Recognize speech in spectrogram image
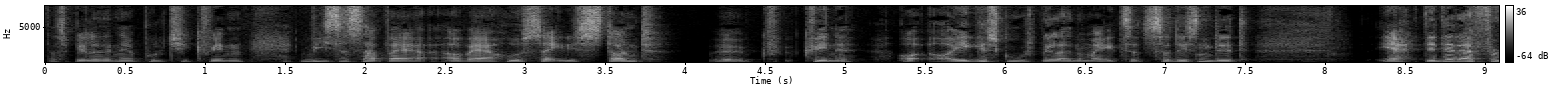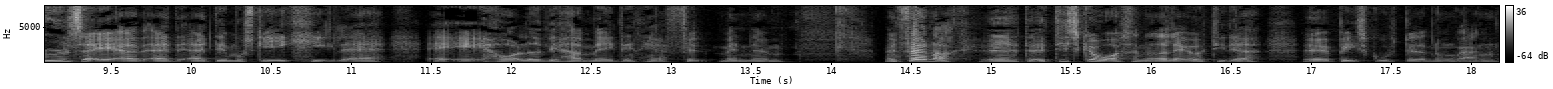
der spiller den her politikvinde, viser sig at være, at være hovedsageligt stunt øh, kvinde, og, og ikke skuespiller normalt. Så, så det er sådan lidt, ja, det er det der følelse af, at, at, at det måske ikke helt er, er A-holdet, vi har med i den her film, men... Øhm, men fair nok, øh, de skal jo også have noget at lave, de der øh, B-skuespillere nogle gange.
